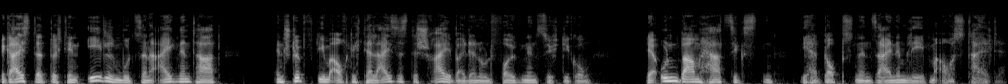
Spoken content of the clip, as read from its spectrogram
Begeistert durch den Edelmut seiner eigenen Tat, entschlüpfte ihm auch nicht der leiseste Schrei bei der nun folgenden Züchtigung, der unbarmherzigsten, die Herr Dobson in seinem Leben austeilte.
